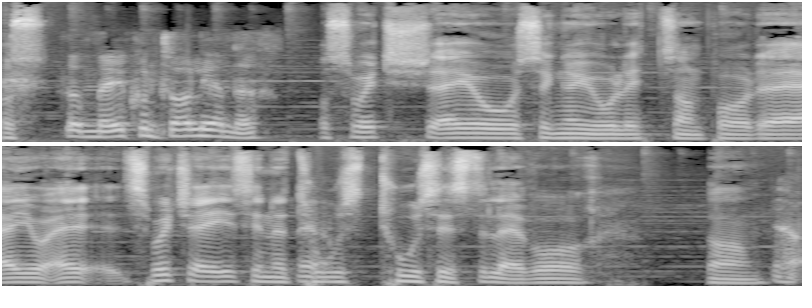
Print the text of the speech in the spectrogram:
det er mye kontroll igjen der. og Switch er jo, synger jo litt sånn på det er jo, er, Switch er i sine to, Ja. to siste leveår. Så. Ja.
